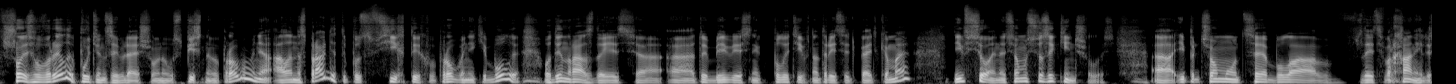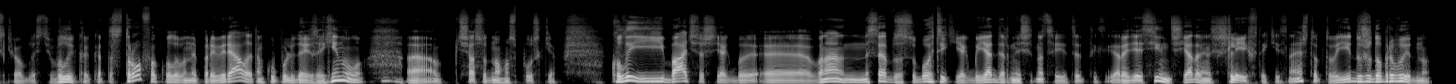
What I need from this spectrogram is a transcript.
щось говорили. Путін заявляє, що вони успішне випробування, але насправді, типу, з всіх тих випробувань, які були, один раз, здається, той бівісник полетів на 35 км, і все, і на цьому все закінчилось. І причому це була. Здається, в Архангельській області велика катастрофа, коли вони перевіряли, там купу людей загинуло під час одного з пусків. Коли її бачиш, якби е, вона несе за собою такий якби ядерний ну, радіаційний чи ядерний шлейф такий, знаєш, тобто її дуже добре видно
